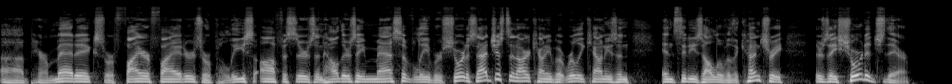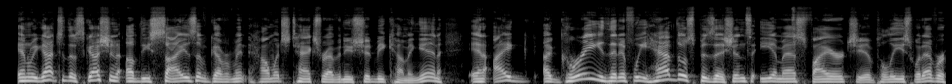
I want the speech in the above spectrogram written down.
uh, paramedics or firefighters or police officers and how there's a massive labor shortage, not just in our county, but really counties and, and cities all over the country. There's a shortage there. And we got to the discussion of the size of government, how much tax revenue should be coming in. And I agree that if we have those positions, EMS, fire, police, whatever,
